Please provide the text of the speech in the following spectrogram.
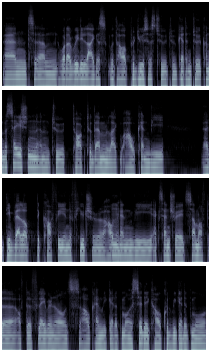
and um, what I really like is with our producers to to get into a conversation and to talk to them like how can we uh, develop the coffee in the future? How can we accentuate some of the of the flavor notes? How can we get it more acidic? How could we get it more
